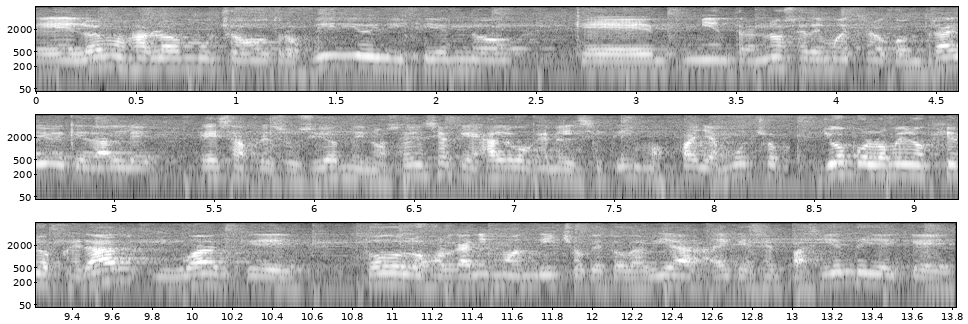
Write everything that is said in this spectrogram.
eh, lo hemos hablado en muchos otros vídeos y diciendo que mientras no se demuestre lo contrario hay que darle esa presunción de inocencia, que es algo que en el ciclismo falla mucho. Yo por lo menos quiero esperar, igual que todos los organismos han dicho que todavía hay que ser paciente y hay que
